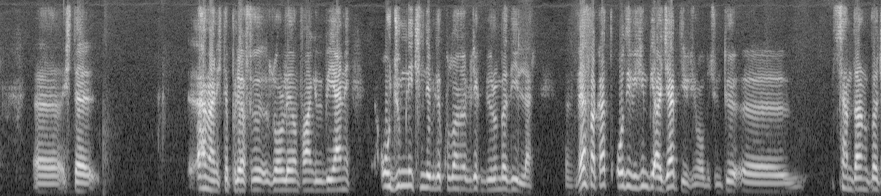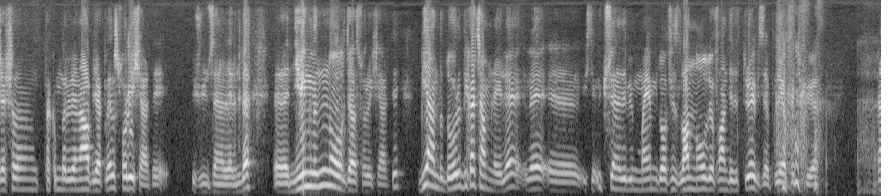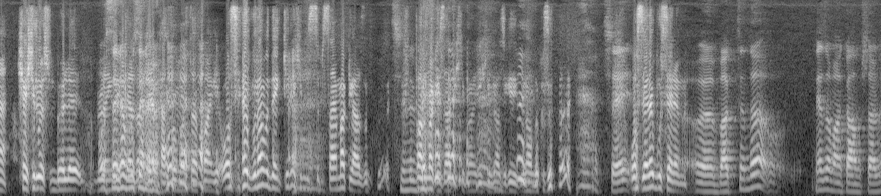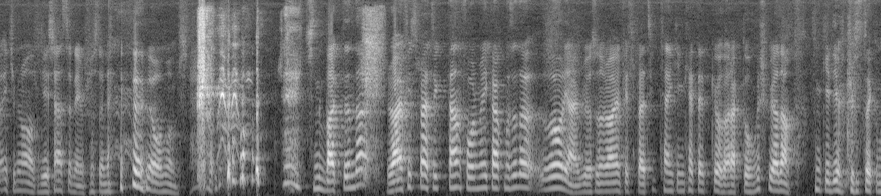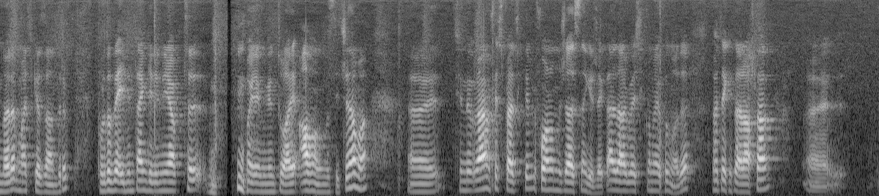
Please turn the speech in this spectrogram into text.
e, işte hemen işte playoff'u zorlayalım falan gibi bir yani o cümle içinde bile kullanılabilecek bir durumda değiller. Ve fakat o division bir acayip division oldu çünkü e, Sam Darnold'la Josh Allen'ın takımlarıyla ne yapacakları soru işareti 3. senelerinde. E, New England'ın ne olacağı soru işareti. Bir anda doğru birkaç hamleyle ve e, işte 3 senede bir Miami Dolphins lan ne oluyor falan dedirtiyor bize playoff'a çıkıyor. ha, şaşırıyorsun böyle, böyle sene bu sene. falan. O sene buna mı denk geliyor şimdi saymak lazım. Şimdi Parmak hesabı işte 2018 2019. şey o sene bu sene mi? Ee, baktığında ne zaman kalmışlar? 2016. Geçen seneymiş o sene. ne olmamış. Şimdi baktığında Ryan Fitzpatrick'ten formayı kapması da zor yani biliyorsun Ryan Fitzpatrick tanking'e tepki olarak doğmuş bir adam. Gidiyor kötü takımlara maç kazandırıp burada da elinden geleni yaptı Miami'nin Tua'yı almaması için ama e, şimdi Ryan Fitzpatrick'le bir forma mücadelesine girecekler. Daha bir açıklama yapılmadı. Öteki taraftan e,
